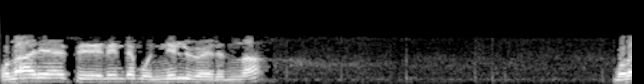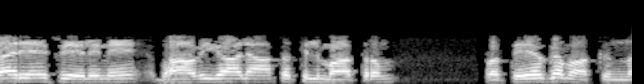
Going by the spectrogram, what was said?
മുതാരിയായ ഫേലിന്റെ മുന്നിൽ വരുന്ന മുതാരിയായ ഫേലിനെ ഭാവികാലാർത്ഥത്തിൽ മാത്രം പ്രത്യേകമാക്കുന്ന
